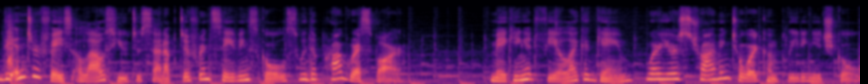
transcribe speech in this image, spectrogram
The interface allows you to set up different savings goals with a progress bar, making it feel like a game where you're striving toward completing each goal.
